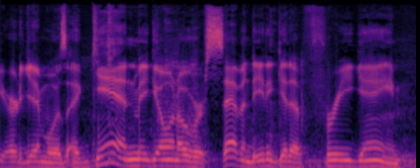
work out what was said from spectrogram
you heard again was again me going over 70 to get a free game.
